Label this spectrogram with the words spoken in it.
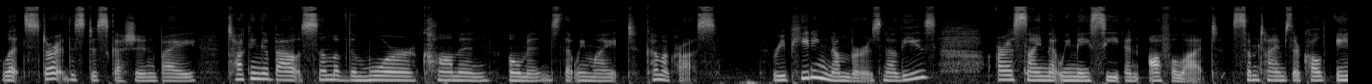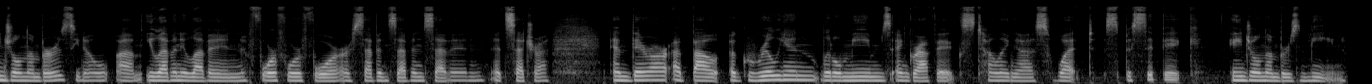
let's start this discussion by talking about some of the more common omens that we might come across. Repeating numbers. Now, these are a sign that we may see an awful lot. Sometimes they're called angel numbers, you know, um, 1111, 444, 777, etc. And there are about a grillion little memes and graphics telling us what specific angel numbers mean.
